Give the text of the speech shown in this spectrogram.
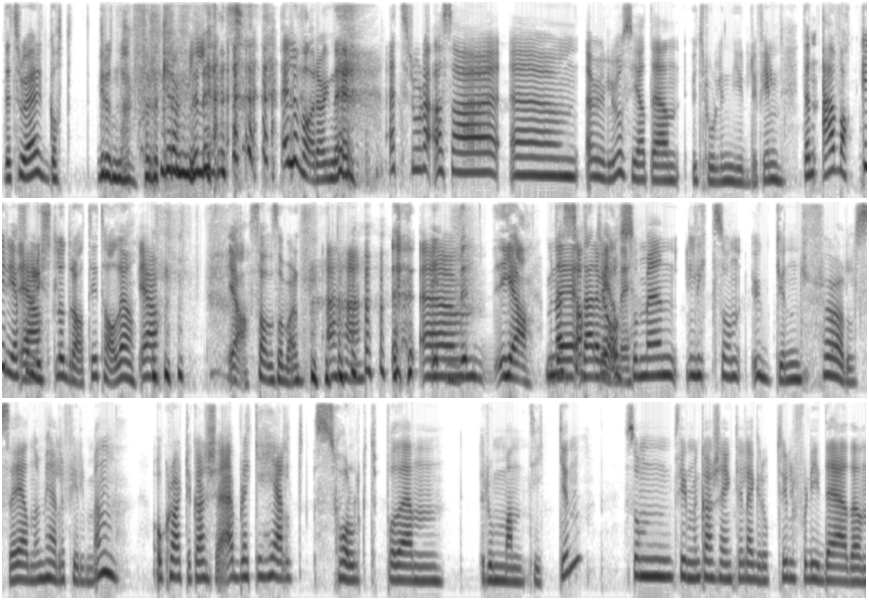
det tror jeg er et godt grunnlag for å krangle litt. Eller hva, Ragnhild? Jeg tror det, altså um, Jeg vil jo si at det er en utrolig nydelig film. Den er vakker. Jeg får Ja. lyst til å dra til Italia. Ja, Ja. Samme sommeren. um, Ehm, Det- ja men jeg der satt er jo også med en litt sånn uggen følelse gjennom hele filmen. Og klarte kanskje Jeg ble ikke helt solgt på den romantikken som filmen kanskje egentlig legger opp til, fordi det er den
